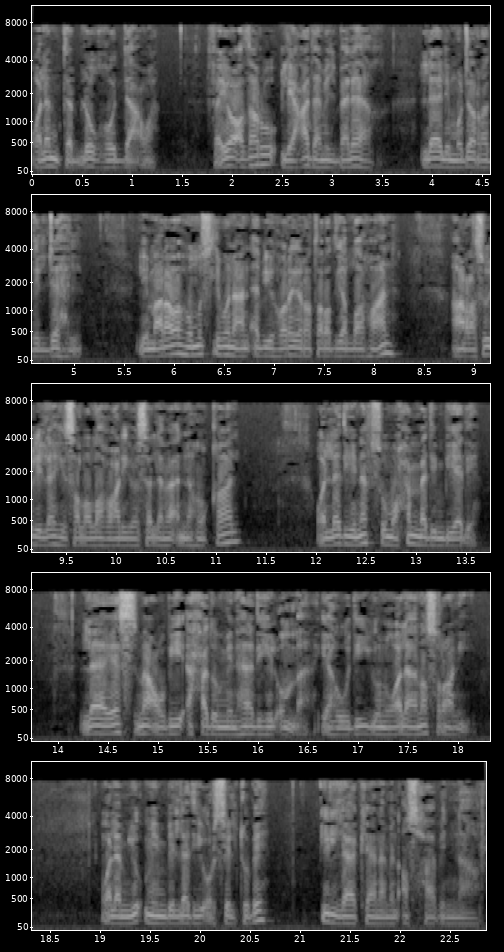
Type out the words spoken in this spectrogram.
ولم تبلغه الدعوة فيعذر لعدم البلاغ لا لمجرد الجهل. لما رواه مسلم عن أبي هريرة رضي الله عنه عن رسول الله صلى الله عليه وسلم أنه قال والذي نفس محمد بيده. لا يسمع بي أحد من هذه الأمة يهودي ولا نصراني. ولم يؤمن بالذي أرسلت به إلا كان من أصحاب النار.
